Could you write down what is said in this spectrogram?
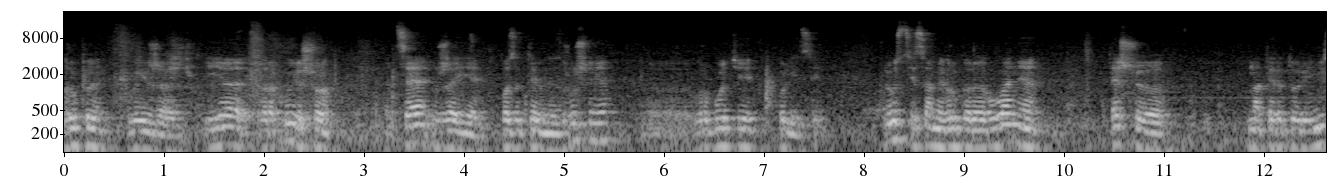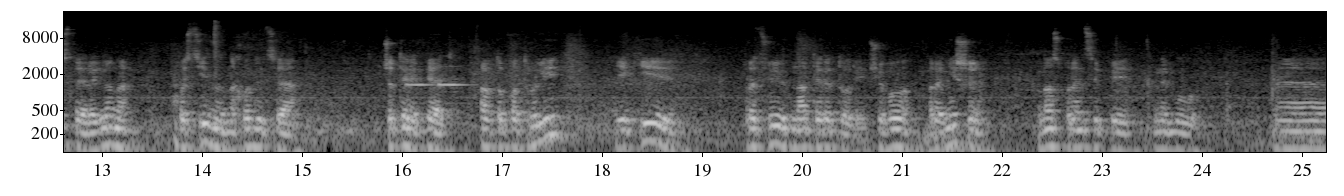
групи виїжджають. І я рахую, що це вже є позитивне зрушення е, в роботі поліції. Плюс ці самі групи реагування, те, що на території міста і району постійно знаходиться 4-5 автопатрулі, які працюють на території, чого раніше у нас в принципі не було. Е,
